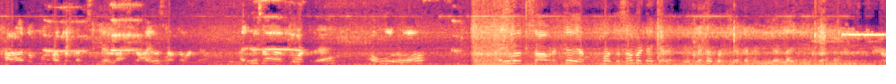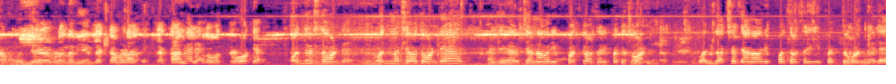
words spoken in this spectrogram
ಆ, ಅದು ಮೂರು ಅದು ಸಿಗಲಿಲ್ಲ. ಐವತ್ತು ಸಾವಿರ ತೊಗೊಂಡೆ. ಐವತ್ತು ಸಾವಿರ ತೊಗೊಂಡ್ರೆ ಅವರು ಐವತ್ತು ಸಾವಿರಕ್ಕೆ ಎಪ್ಪತ್ತು ಸಾವಿರ ಬಡ್ಡಿ ಹಾಕ್ಯಾರೆ ಲೆಕ್ಕ ಕೊಟ್ಟು ಇಲ್ಲೆಲ್ಲ ಒಂದೇ ಹೇಳ್ಬೇಡ ನನಗೆ ಲೆಕ್ಕ ಬೇಡ ಲೆಕ್ಕ ಆಮೇಲೆ ಕುತ್ಕೊಂಬಂತೆ ಓಕೆ ಒಂದು ಲಕ್ಷ ತಗೊಂಡೆ. ಒಂದು ಲಕ್ಷ ತಗೊಂಡೆ? ಅದೇ ಜನವರಿ ಇಪ್ಪತ್ತು ಎರಡು ಸಾವಿರದ ಇಪ್ಪತ್ತು ತಗೊಂಡೆ. ಒಂದು ಲಕ್ಷ ಜನವರಿ ಇಪ್ಪತ್ತು ಎರಡು ಸಾವಿರದ ಇಪ್ಪತ್ತು ತಗೊಂಡ್ಮೇಲೆ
